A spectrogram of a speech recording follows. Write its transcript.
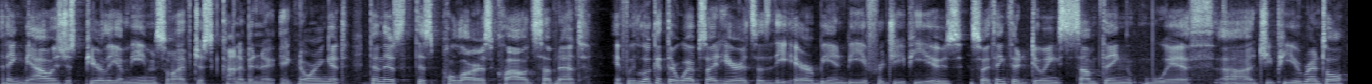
I think Meow is just purely a meme, so I've just kind of been ignoring it. Then there's this Polaris Cloud subnet. If we look at their website here, it says the Airbnb for GPUs. So I think they're doing something with uh, GPU rental.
